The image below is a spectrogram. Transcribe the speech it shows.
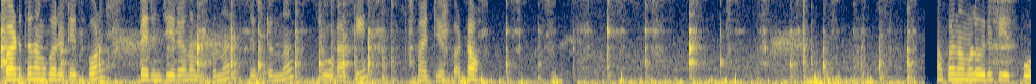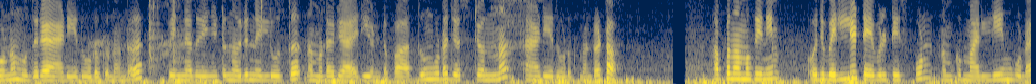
അപ്പോൾ അടുത്ത് നമുക്കൊരു ടീസ്പൂൺ പെരുംജീരകം നമുക്കൊന്ന് ജസ്റ്റ് ഒന്ന് ചൂടാക്കി മാറ്റി വെക്കാം കേട്ടോ. അപ്പോൾ നമ്മൾ ഒരു ടീസ്പൂണ് മുതിര ആഡ് ചെയ്ത് കൊടുക്കുന്നുണ്ട്. പിന്നെ അത് കഴിഞ്ഞിട്ട് ഒരു നെല്ലൂത്ത് നമ്മുടെ ഒരു അരിയുണ്ട്. അപ്പോൾ അതും കൂടെ ജസ്റ്റ് ഒന്ന് ആഡ് ചെയ്ത് കൊടുക്കുന്നുണ്ട് കേട്ടോ. അപ്പോൾ നമുക്കിനിയും ഒരു വലിയ ടേബിൾ ടീസ്പൂൺ നമുക്ക് മല്ലിയും കൂടെ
